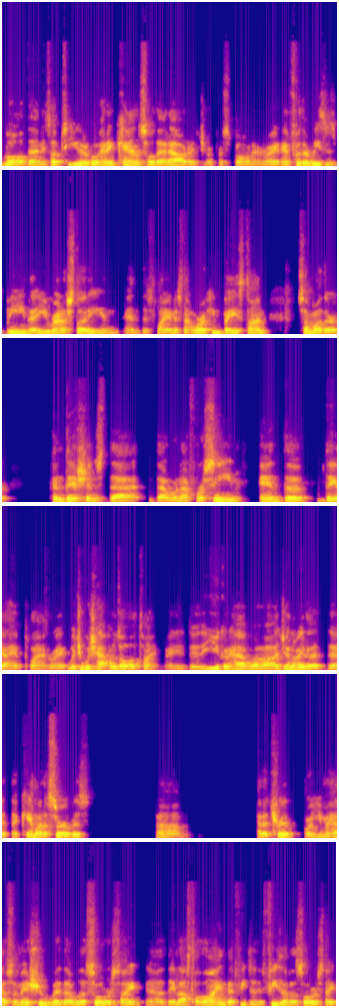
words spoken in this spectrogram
well, then it's up to you to go ahead and cancel that outage or postpone it, right? And for the reasons being that you ran a study and, and this line is not working based on some other conditions that that were not foreseen in the day ahead plan, right? Which which happens all the time, right? You can have a, a generator that, that, that came out of service um, at a trip, or you may have some issue with a, with a solar site. Uh, they lost a line that feeds feeds out of the solar site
